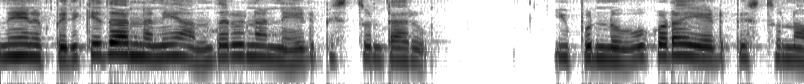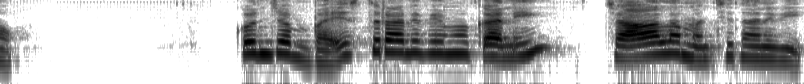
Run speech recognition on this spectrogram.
నేను పిరికిదాన్నని అందరూ నన్ను ఏడిపిస్తుంటారు. ఇప్పుడు నువ్వు కూడా ఏడిపిస్తున్నావు. కొంచెం భయస్తురాలివేమో కానీ చాలా మంచిదానివి.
